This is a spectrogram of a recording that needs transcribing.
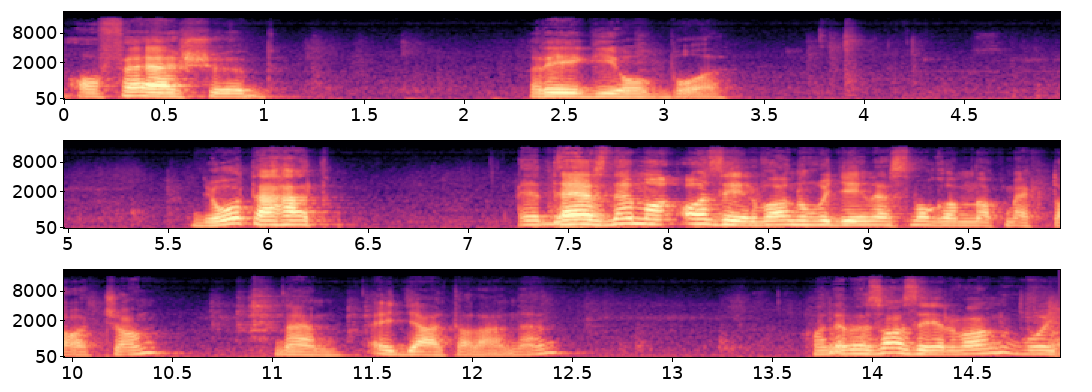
a felsőbb régiókból jó? tehát de ez nem azért van hogy én ezt magamnak megtartsam nem, egyáltalán nem hanem ez azért van hogy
